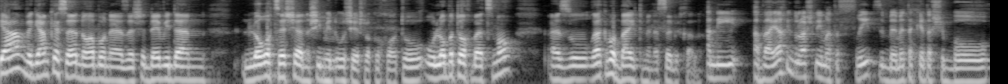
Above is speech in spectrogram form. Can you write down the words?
גם וגם כי הסרט נורא בונה על זה שדיווידן לא רוצה שאנשים ידעו שיש לו כוחות הוא, הוא לא בטוח בעצמו אז הוא רק בבית מנסה בכלל. אני הבעיה הכי גדולה שלי עם התסריט זה באמת הקטע שבו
